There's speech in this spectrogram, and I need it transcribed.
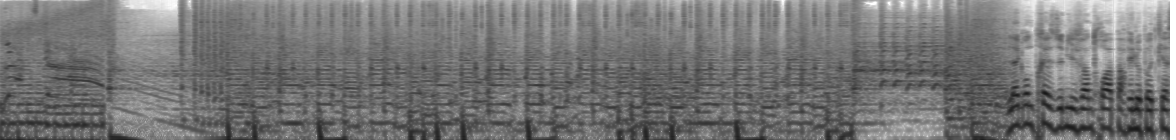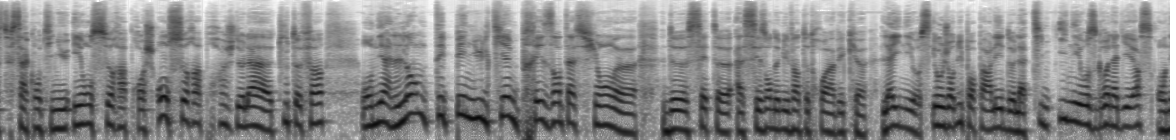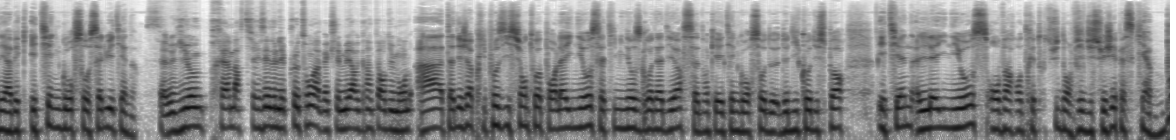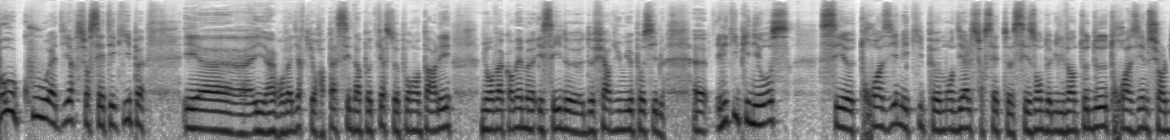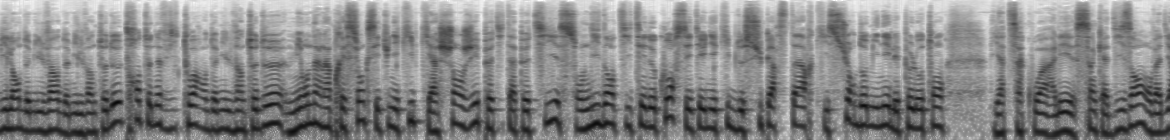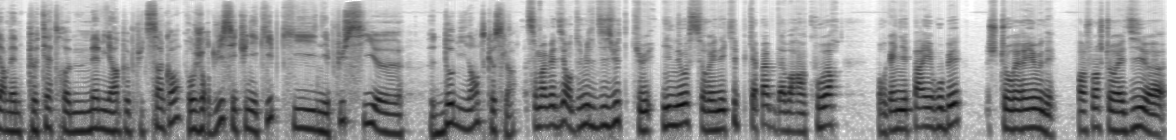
La grande presse 2023 par Vélo Podcast, ça continue et on se rapproche, on se rapproche de la toute fin. On est à l'antépénultième présentation euh, de cette euh, saison 2023 avec euh, la Ineos. Et aujourd'hui pour parler de la team Ineos Grenadiers, on est avec Étienne Gourceau. Salut Étienne. Salut Guillaume, prêt à martyriser les pelotons avec les meilleurs grimpeurs du monde. Ah, t'as déjà pris position toi pour la Ineos, la team Ineos Grenadiers, donc Étienne Gourceau de, de Dico du Sport. Étienne, la Ineos, on va rentrer tout de suite dans le vif du sujet parce qu'il y a beaucoup à dire sur cette équipe et, euh, euh, on va dire qu'il y aura pas assez d'un podcast pour en parler, mais on va quand même essayer de, faire du mieux possible. Euh, l'équipe Ineos, c'est euh, troisième équipe mondiale sur cette saison 2022, troisième sur le bilan 2020-2022, 39 victoires en 2022, mais on a l'impression que c'est une équipe qui a changé petit à petit son identité de course. C'était une équipe de superstars qui surdominait les pelotons il y a de ça quoi, aller 5 à 10 ans, on va dire même peut-être même il y a un peu plus de 5 ans. Aujourd'hui, c'est une équipe qui n'est plus si euh, dominante que cela. Si on m'avait dit en 2018 que Ineos serait une équipe capable d'avoir un coureur pour gagner Paris-Roubaix, je t'aurais rayonné. Franchement, je t'aurais dit, euh,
